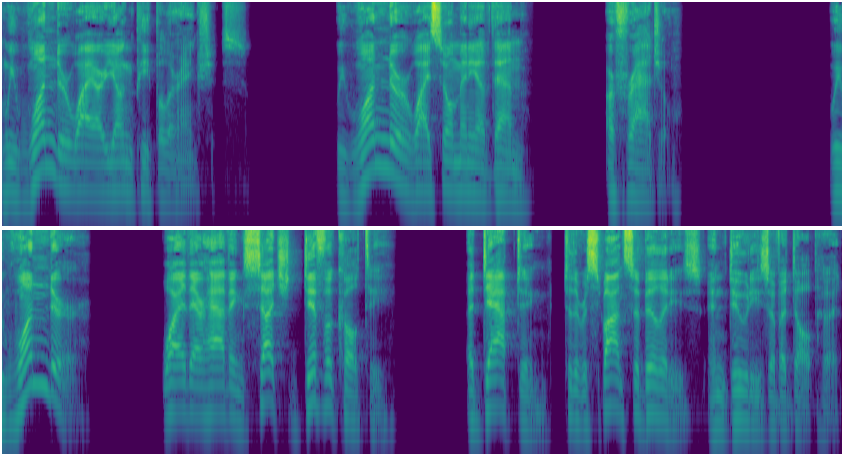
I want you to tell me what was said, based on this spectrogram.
We wonder why our young people are anxious. We wonder why so many of them are fragile. We wonder why they're having such difficulty adapting to the responsibilities and duties of adulthood.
